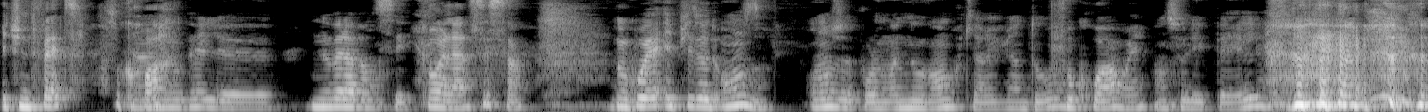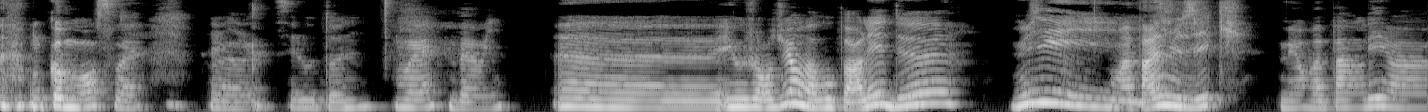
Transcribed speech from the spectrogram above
est une fête, je crois. Une nouvelle, euh, nouvelle avancée. Voilà, c'est ça. Donc ouais, épisode 11, 11 pour le mois de novembre qui arrive bientôt. faut croire, oui. On se les pèle. on commence, ouais. C'est l'automne. Ouais, bah oui. Euh, et aujourd'hui, on va vous parler de musique. On va parler de musique, mais on va parler... Euh...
